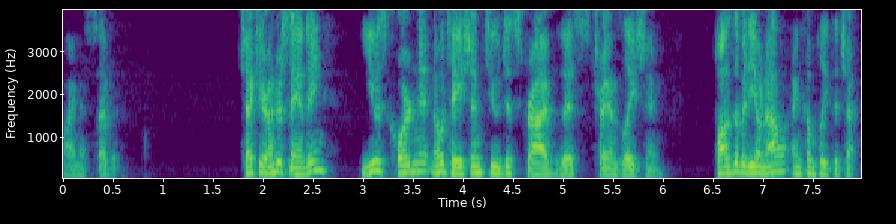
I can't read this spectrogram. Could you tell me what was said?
minus 7. Check your understanding. Use coordinate notation to describe this translation. Pause the video now and complete the check.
